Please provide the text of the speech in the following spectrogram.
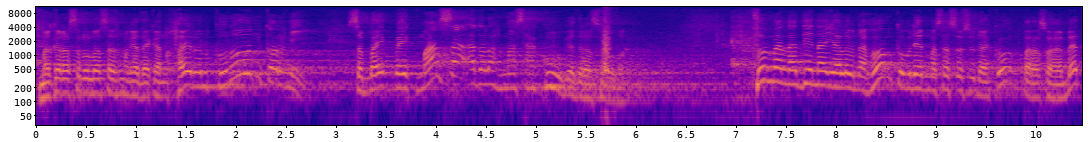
Maka Rasulullah SAW mengatakan khairul kurun korni. Sebaik-baik masa adalah masaku kata Rasulullah. Thumma ladina yalunahum kemudian masa sesudahku para sahabat.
